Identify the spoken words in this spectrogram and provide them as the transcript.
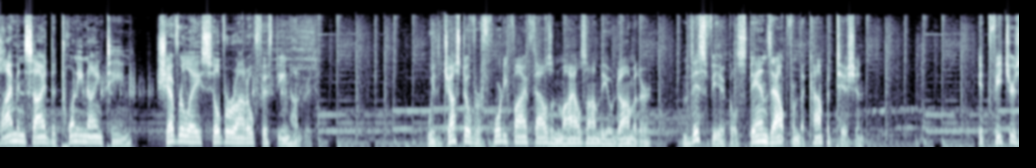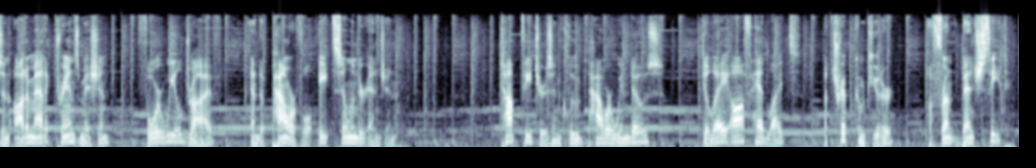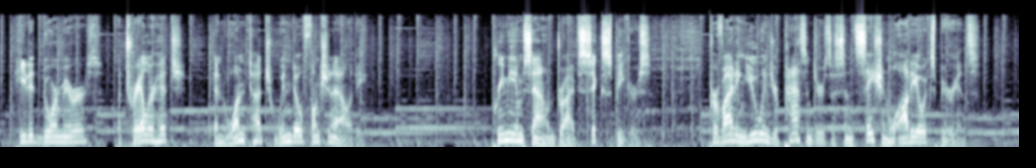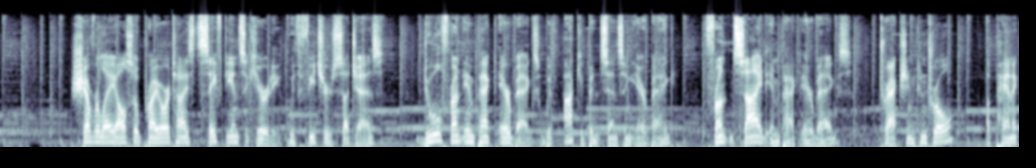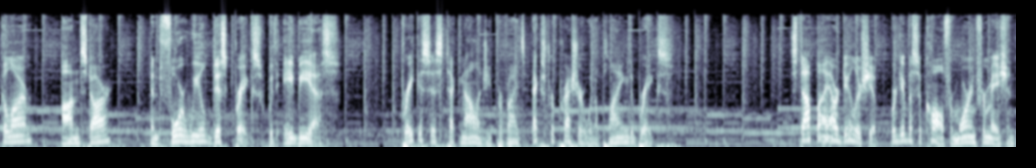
Climb inside the 2019 Chevrolet Silverado 1500. With just over 45,000 miles on the odometer, this vehicle stands out from the competition. It features an automatic transmission, four-wheel drive, and a powerful eight-cylinder engine. Top features include power windows, delay-off headlights, a trip computer, a front bench seat, heated door mirrors, a trailer hitch, and one-touch window functionality. Premium sound drives six speakers, providing you and your passengers a sensational audio experience. Chevrolet also prioritized safety and security with features such as dual front impact airbags with occupant sensing airbag, front side impact airbags, traction control, a panic alarm, OnStar, and four-wheel disc brakes with ABS. Brake Assist technology provides extra pressure when applying the brakes. Stop by our dealership or give us a call for more information.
